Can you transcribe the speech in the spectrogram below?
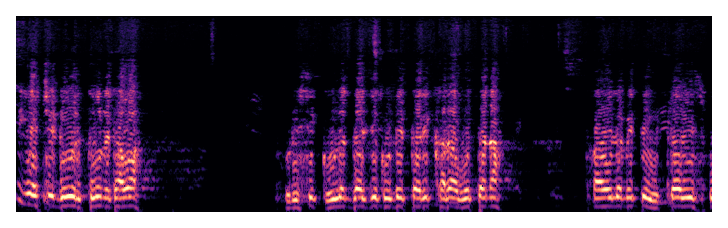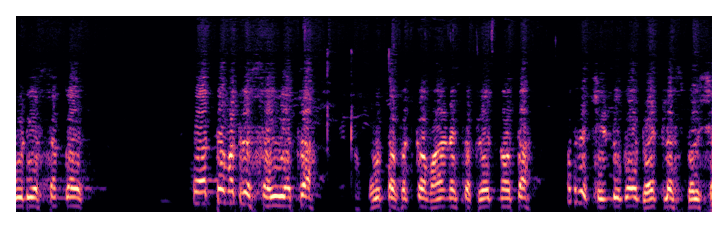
याची डोर दोन धावा. थोडीशी गोलंदाजी कुठेतरी खराब होताना. पाहिलं मी ते विठ्ठल स्फोट या संघ. आता मात्र साई याचा मोठा फटका मारण्याचा प्रयत्न होता. मात्र चेंडू काही भेटला स्पर्श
